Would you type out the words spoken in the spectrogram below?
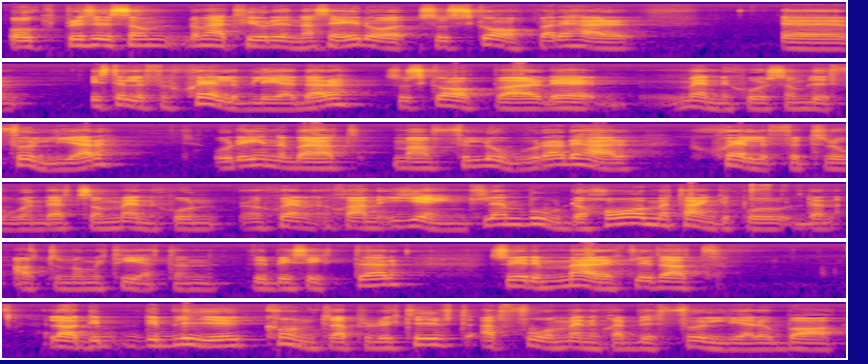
Och precis som de här teorierna säger då, så skapar det här eh, istället för självledare så skapar det människor som blir följare. Och det innebär att man förlorar det här självförtroendet som människan egentligen borde ha med tanke på den autonomiteten vi besitter. Så är det märkligt att eller det, det blir ju kontraproduktivt att få människor att bli följare och bara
